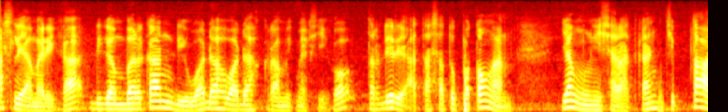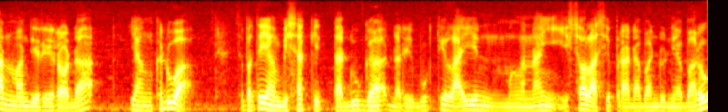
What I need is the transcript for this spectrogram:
asli Amerika digambarkan di wadah-wadah keramik Meksiko terdiri atas satu potongan yang mengisyaratkan ciptaan mandiri roda yang kedua. Seperti yang bisa kita duga dari bukti lain mengenai isolasi peradaban dunia baru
